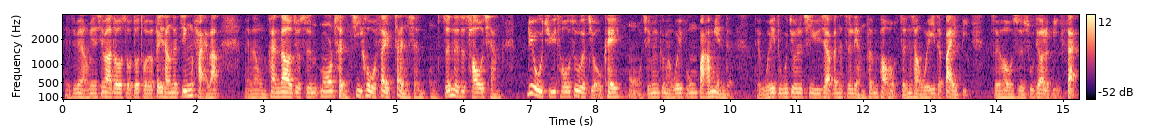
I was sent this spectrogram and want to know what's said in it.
对，这边两边先发投手都投的非常的精彩啦。那我们看到就是 Morton 季后赛战神，哦，真的是超强。六局投出了九 K 哦，前面根本威风八面的，对，唯独就是其余下半的这两分炮，整场唯一的败笔，最后是输掉了比赛。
